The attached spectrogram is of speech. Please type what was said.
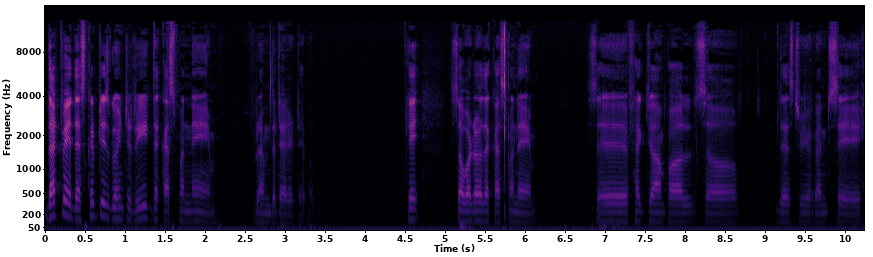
That way the script is going to read the customer name from the data table. Okay? So whatever the customer name. Say for example so just you can say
